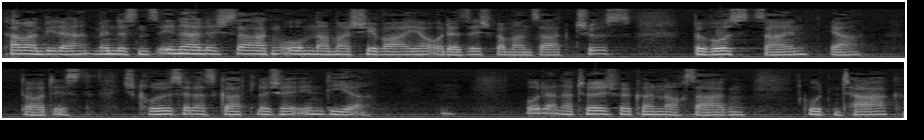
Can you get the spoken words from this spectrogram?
kann man wieder mindestens innerlich sagen, Om Namah Shivaya oder sich, wenn man sagt Tschüss, bewusst sein, ja, dort ist, ich grüße das Göttliche in dir. Oder natürlich, wir können auch sagen, guten Tag,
